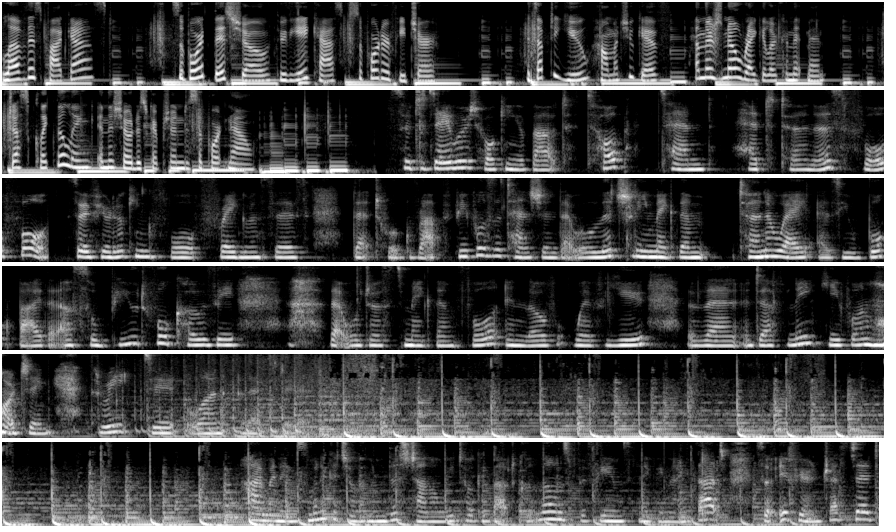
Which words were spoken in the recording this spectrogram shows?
Love this podcast? Support this show through the ACAST supporter feature. It's up to you how much you give, and there's no regular commitment. Just click the link in the show description to support now. So, today we're talking about top 10 head turners for fall. So, if you're looking for fragrances that will grab people's attention, that will literally make them turn away as you walk by that are so beautiful, cozy, that will just make them fall in love with you, then definitely keep on watching. Three, two, one, let's do it. Hi, my name is Monika Cioch. On this channel, we talk about colognes, perfumes, anything like that. So if you're interested,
